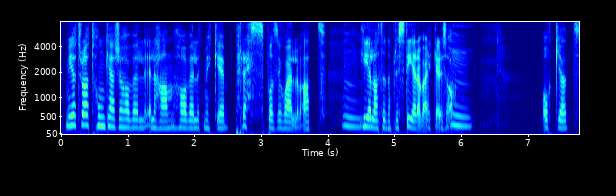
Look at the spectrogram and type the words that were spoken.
Men jag tror att hon kanske har väl, eller han har väldigt mycket press på sig själv att Mm. hela tiden prestera verkar det som. Mm. Och att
